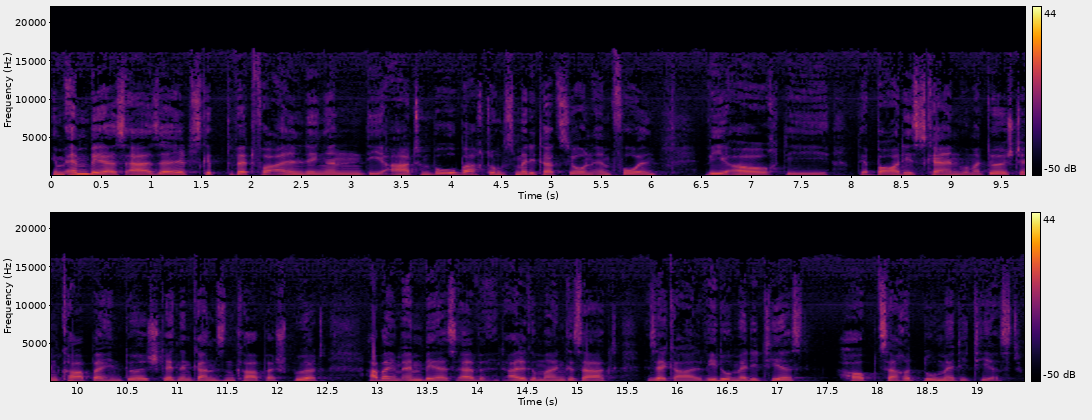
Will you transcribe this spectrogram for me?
Im MBSR selbst gibt, wird vor allen Dingen die Atembeobachtungsmeditation empfohlen, wie auch die, der Bodyscan, wo man durch den Körper hindurchgeht, den ganzen Körper spürt. Aber im MBSR wird allgemein gesagt, ist egal, wie du meditierst, Hauptsache du meditierst.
